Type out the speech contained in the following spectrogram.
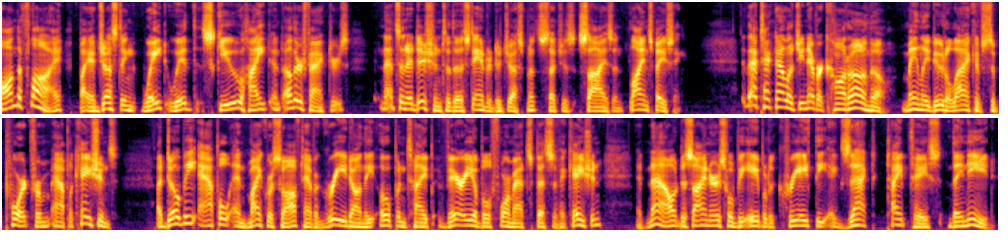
on the fly by adjusting weight, width, skew, height, and other factors. And that's in addition to the standard adjustments such as size and line spacing. That technology never caught on, though, mainly due to lack of support from applications. Adobe, Apple, and Microsoft have agreed on the OpenType variable format specification, and now designers will be able to create the exact typeface they need.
